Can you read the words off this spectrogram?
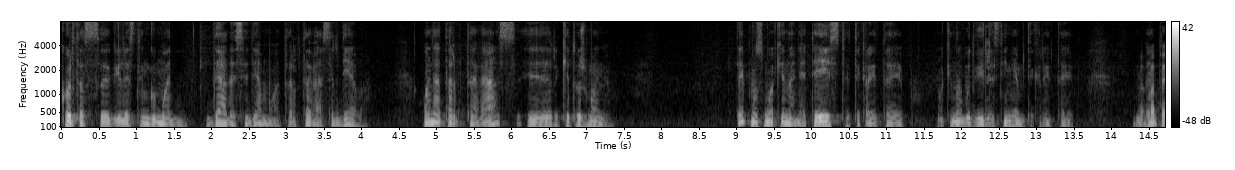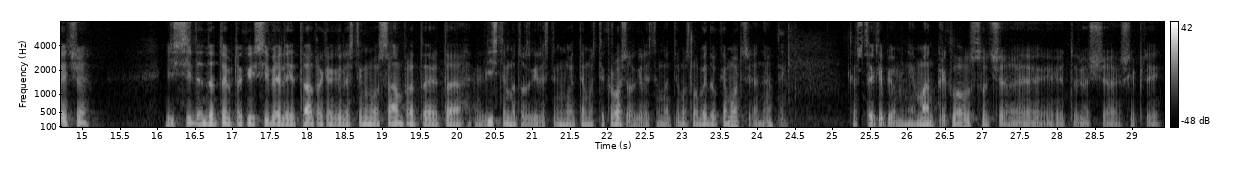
kur tas gailestingumo dedasi dėmuo tarp tavęs ir Dievo, o ne tarp tavęs ir kitų žmonių. Taip, mus mokina neteisti, tikrai taip. Mokina būti gailestingiam, tikrai taip. Bet, Bet matai, čia įsideda taip tokio įsivelia į tą tokią galestingumo sampratą ir tą vystymą tos galestingumo temos, tikrosios galestingumo temos labai daug emocijų, ne? Taip. Kas tai, kaip jau minėjau, man priklauso, čia e, turiu aš čia šiaip tai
